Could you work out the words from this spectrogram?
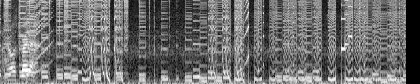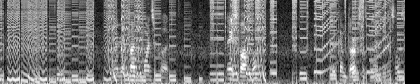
Alright, let's try that. I got five points to collect. Thanks, Fossil. Here come Dark Souls, but not Demon Souls.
